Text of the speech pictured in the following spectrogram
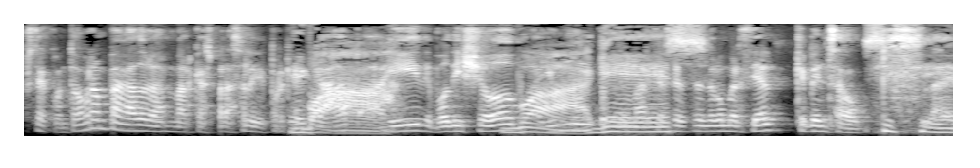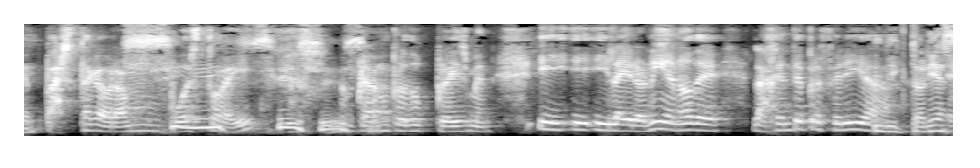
hostia, ¿cuánto habrán pagado las marcas para salir? Porque Buah. Gap, ahí, The Body Shop, Buah, hay un montón de marcas del centro comercial que he pensado, Sí, sí. la de pasta que habrán puesto ahí, en plan product placement. Y, y- y la ironía, ¿no? De la gente prefería Y Victoria's eh,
